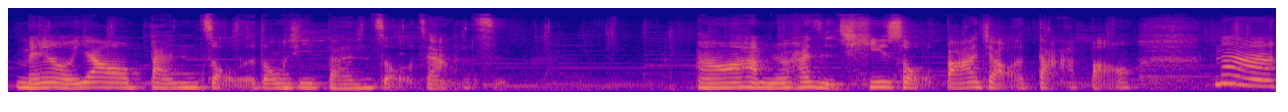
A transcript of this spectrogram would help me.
没有要搬走的东西搬走，这样子，然后他们就开始七手八脚的打包。那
